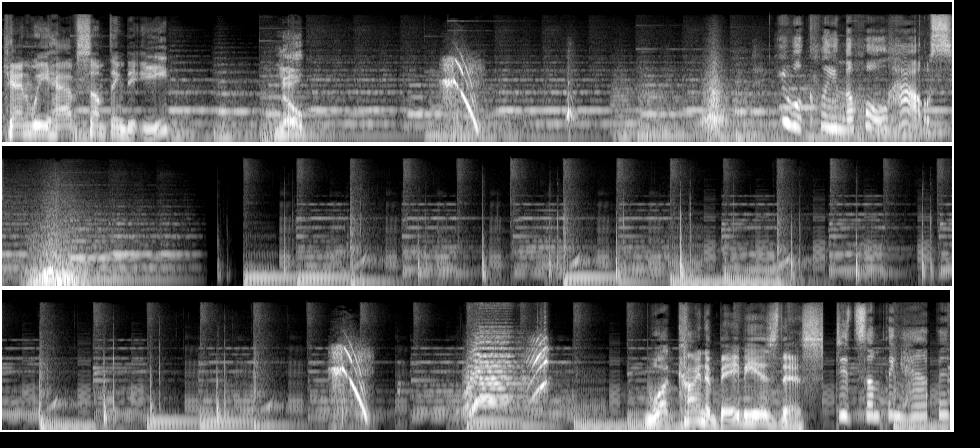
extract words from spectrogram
Can we have something to eat? Nope. Clean the whole house. What kind of baby is this? Did something happen?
